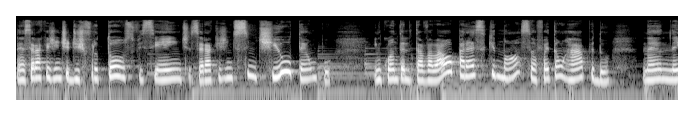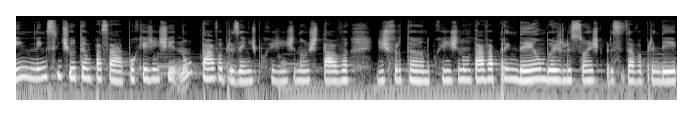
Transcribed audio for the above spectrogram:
Né? Será que a gente desfrutou o suficiente? Será que a gente sentiu o tempo enquanto ele estava lá? Ou parece que, nossa, foi tão rápido, né? Nem, nem sentiu o tempo passar, porque a gente não estava presente, porque a gente não estava desfrutando, porque a gente não estava aprendendo as lições que precisava aprender,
